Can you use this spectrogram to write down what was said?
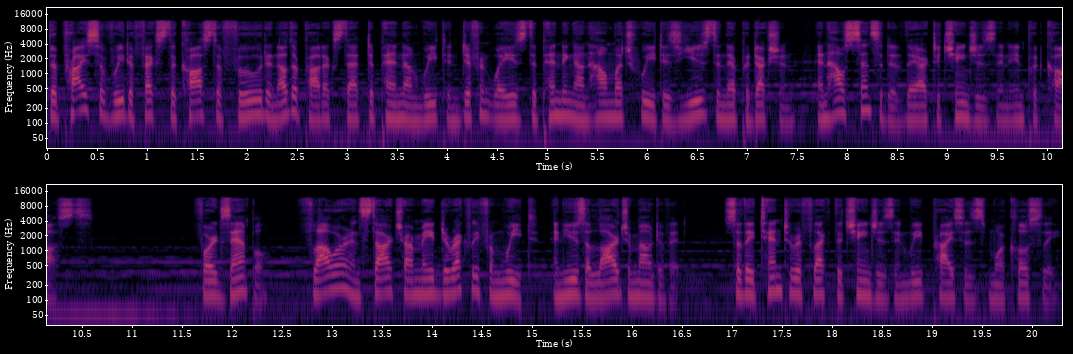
The price of wheat affects the cost of food and other products that depend on wheat in different ways depending on how much wheat is used in their production and how sensitive they are to changes in input costs. For example, flour and starch are made directly from wheat and use a large amount of it, so they tend to reflect the changes in wheat prices more closely.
